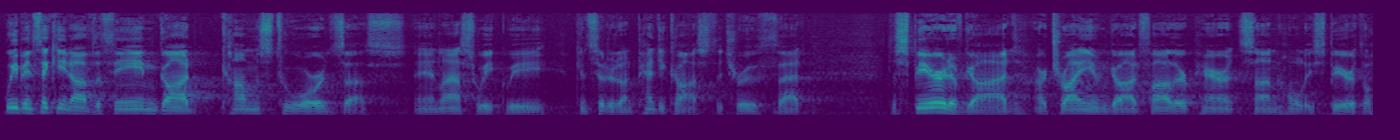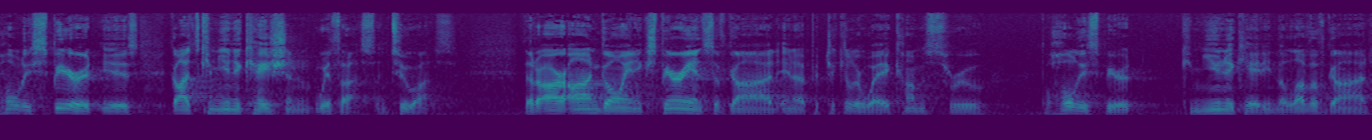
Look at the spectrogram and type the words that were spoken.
We've been thinking of the theme God comes towards us. And last week we considered on Pentecost the truth that the Spirit of God, our triune God, Father, Parent, Son, Holy Spirit, the Holy Spirit is God's communication with us and to us. That our ongoing experience of God in a particular way comes through the Holy Spirit communicating the love of God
